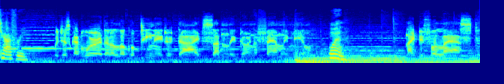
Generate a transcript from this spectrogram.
Caffrey, We just got word that a local teenager died suddenly during a family meal. when? Night before last.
